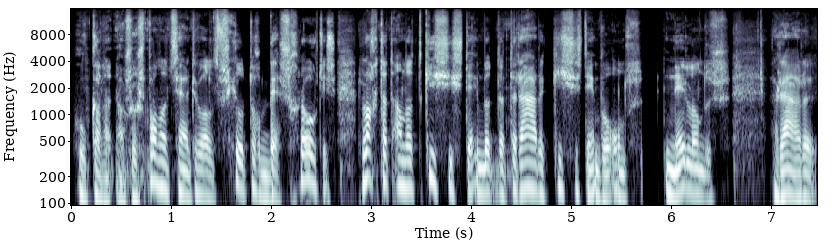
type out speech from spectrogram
hoe kan het nou zo spannend zijn, terwijl het verschil toch best groot is? Lag dat aan dat kiessysteem, dat, dat rare kiessysteem voor ons, Nederlanders, rare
